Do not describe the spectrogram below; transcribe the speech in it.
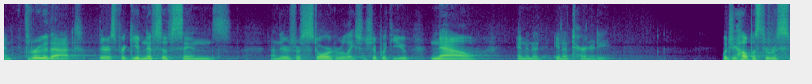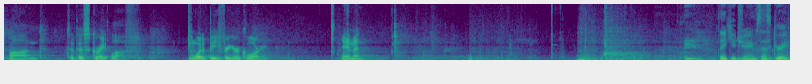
And through that, there is forgiveness of sins and there's restored relationship with you now and in, in eternity. Would you help us to respond to this great love? And would it be for your glory? Amen. Thank you, James. That's great.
